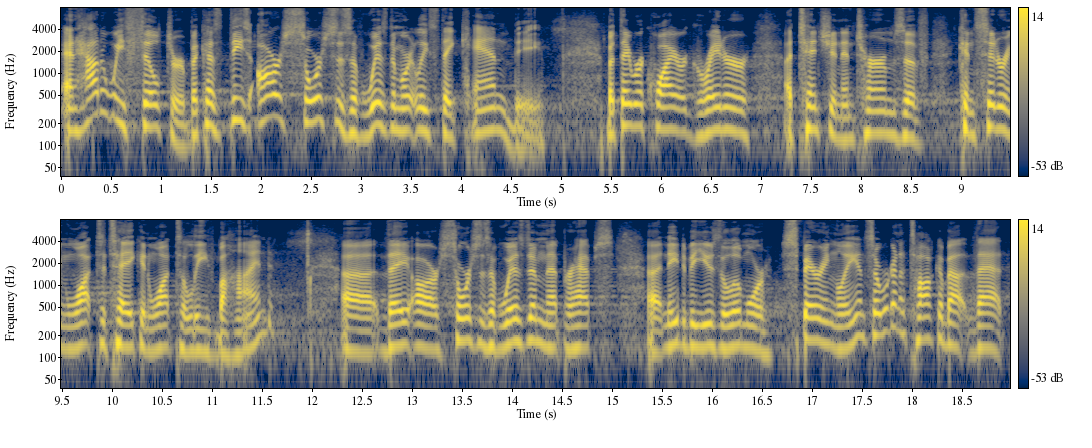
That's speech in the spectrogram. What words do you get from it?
And how do we filter? Because these are sources of wisdom, or at least they can be. But they require greater attention in terms of considering what to take and what to leave behind. Uh, they are sources of wisdom that perhaps uh, need to be used a little more sparingly. And so we're going to talk about that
